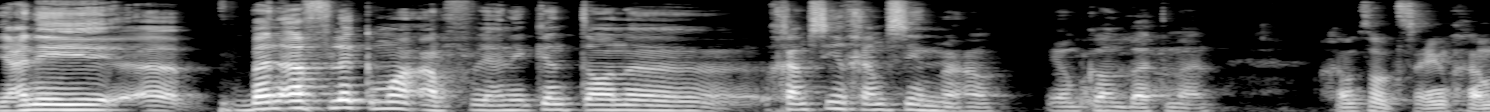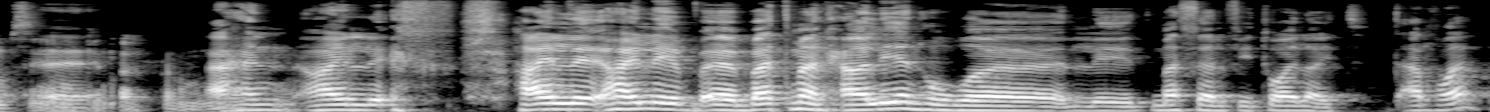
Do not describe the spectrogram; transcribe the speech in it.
يعني آه، بن أفلك ما أعرف يعني كنت أنا 50 50 معه يوم كان باتمان. 95 5 إيه. يمكن أكثر من الحين هاي اللي هاي اللي هاي اللي باتمان حاليا هو اللي تمثل في توايلايت تعرفه؟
